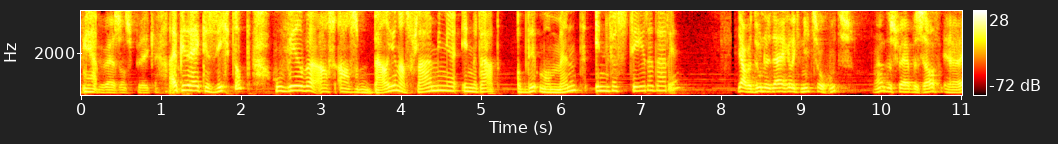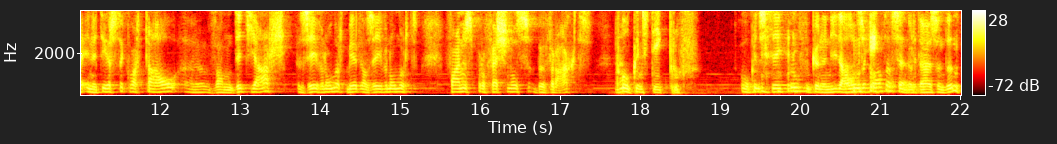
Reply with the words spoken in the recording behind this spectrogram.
bij wijze van spreken. Heb je er eigenlijk een zicht op hoeveel we als, als Belgen, als Vlamingen, inderdaad op dit moment investeren daarin? Ja, we doen het eigenlijk niet zo goed. Dus wij hebben zelf in het eerste kwartaal van dit jaar 700, meer dan 700 finance professionals bevraagd. Ook een steekproef. Ook een steekproef. We kunnen niet al onze klanten, dat zijn er duizenden,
